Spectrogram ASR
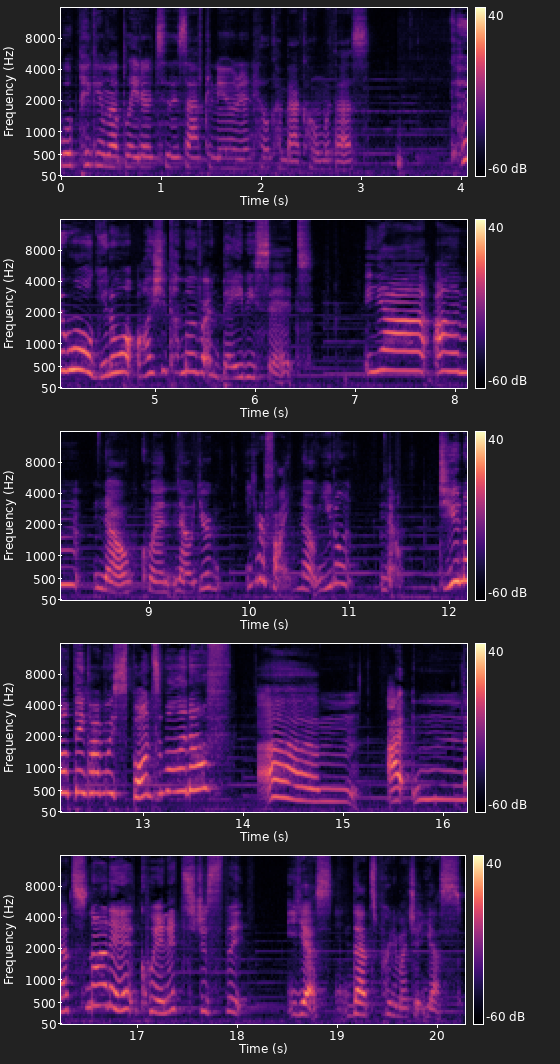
We'll pick him up later to this afternoon and he'll come back home with us. Cool, you know what? I should come over and babysit. Yeah, um, no, Quinn, no, you're you're fine. No, you don't no. Do you not think I'm responsible enough? Um, I mm, that's not it, Quinn. It's just that yes, that's pretty much it. Yes.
